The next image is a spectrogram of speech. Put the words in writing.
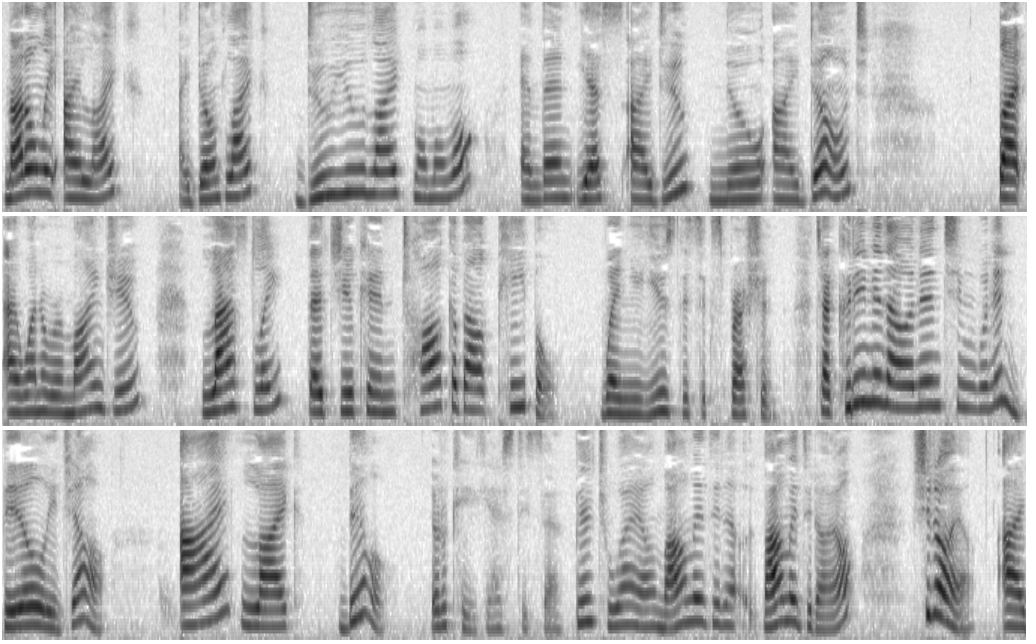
not only I like, I don't like, do you like 뭐뭐뭐, and then yes, I do, no, I don't. But I want to remind you, lastly, that you can talk about people when you use this expression. 자, 그림에 나오는 친구는 Bill이죠. I like Bill. 이렇게 얘기할 수도 있어요. Bill 좋아요. 마음에 들어 마음에 들어요. 싫어요. I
